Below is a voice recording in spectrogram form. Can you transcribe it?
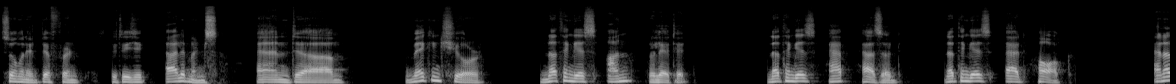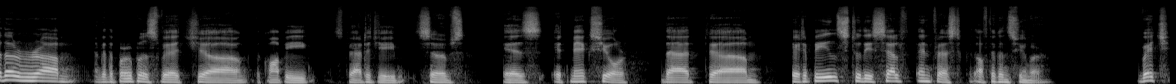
so many different strategic elements and um, making sure nothing is unrelated, nothing is haphazard, nothing is ad hoc, Another um, the purpose which uh, the copy strategy serves is it makes sure that um, it appeals to the self-interest of the consumer, which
